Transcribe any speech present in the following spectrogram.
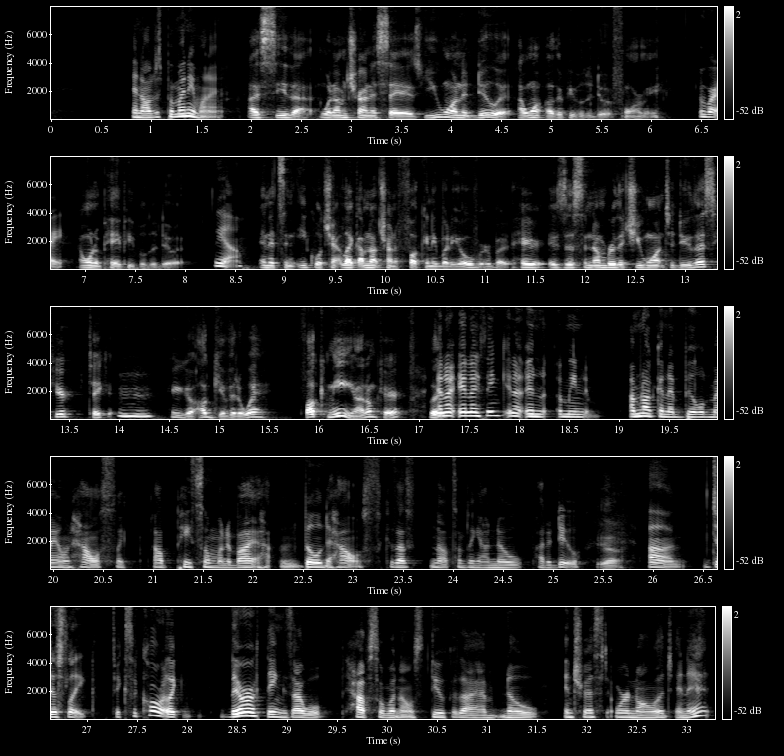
and I'll just put my name on it. I see that. What I'm trying to say is you want to do it. I want other people to do it for me. Right. I want to pay people to do it. Yeah. and it's an equal chance. Like I'm not trying to fuck anybody over, but hey, is this the number that you want to do this? Here, take it. Mm-hmm. Here you go. I'll give it away. Fuck me. I don't care. Like, and I and I think and and I mean I'm not gonna build my own house. Like I'll pay someone to buy a build a house because that's not something I know how to do. yeah, Um, just like fix a car. Like there are things I will have someone else do because I have no interest or knowledge in it.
